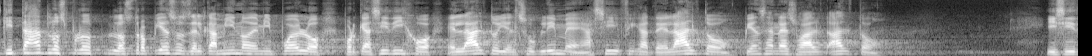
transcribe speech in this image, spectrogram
quitad los, los tropiezos del camino de mi pueblo, porque así dijo el alto y el sublime. Así, fíjate, el alto, piensa en eso, alto. Y si,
